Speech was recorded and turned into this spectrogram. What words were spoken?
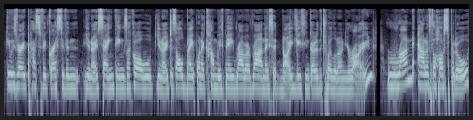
he was very passive aggressive and, you know, saying things like, oh, well, you know, does old mate want to come with me? Rah, rah, rah. And they said, no, you can go to the toilet on your own. Run out of the hospital,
